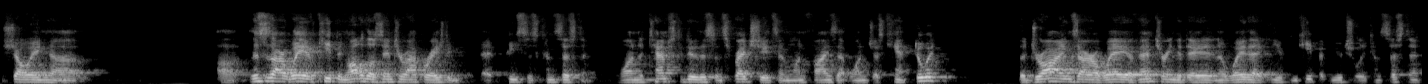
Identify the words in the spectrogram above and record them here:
showing uh, uh, this is our way of keeping all those interoperation pieces consistent. One attempts to do this in spreadsheets and one finds that one just can't do it. The drawings are a way of entering the data in a way that you can keep it mutually consistent.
